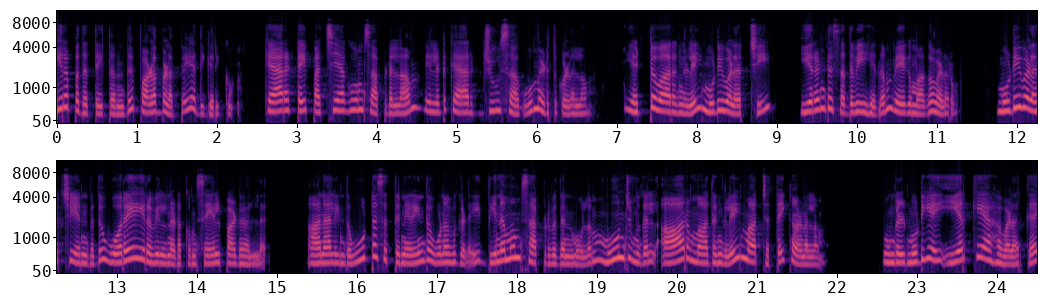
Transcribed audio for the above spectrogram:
ஈரப்பதத்தை தந்து பளபளப்பை அதிகரிக்கும். கேரட்டை பச்சையாகவும் சாப்பிடலாம் இல்லாட்டி கேரட் ஜூஸாகவும் எடுத்துக்கொள்ளலாம். எட்டு வாரங்களில் முடி வளர்ச்சி இரண்டு சதவிகிதம் வேகமாக வளரும். முடி வளர்ச்சி என்பது ஒரே இரவில் நடக்கும் செயல்பாடு அல்ல. ஆனால் இந்த ஊட்டச்சத்து நிறைந்த உணவுகளை தினமும் சாப்பிடுவதன் மூலம் மூன்று முதல் ஆறு மாதங்களில் மாற்றத்தை காணலாம். உங்கள் முடியை இயற்கையாக வளர்க்க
